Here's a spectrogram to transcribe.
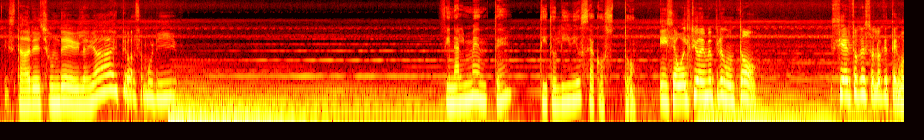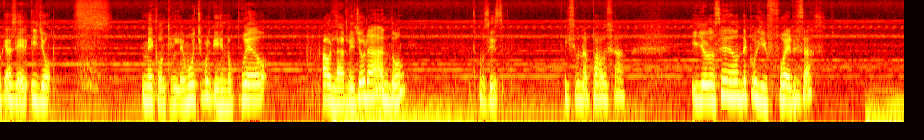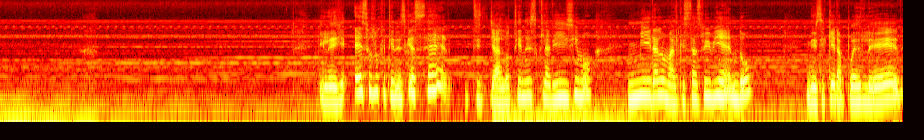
estar hecho un débil y ay, te vas a morir. Finalmente, Tito Livio se acostó. Y se volteó y me preguntó, ¿cierto que esto es lo que tengo que hacer? Y yo me controlé mucho porque dije, no puedo hablarle llorando. Entonces hice una pausa y yo no sé de dónde cogí fuerzas Y le dije, eso es lo que tienes que hacer. Ya lo tienes clarísimo. Mira lo mal que estás viviendo. Ni siquiera puedes leer.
